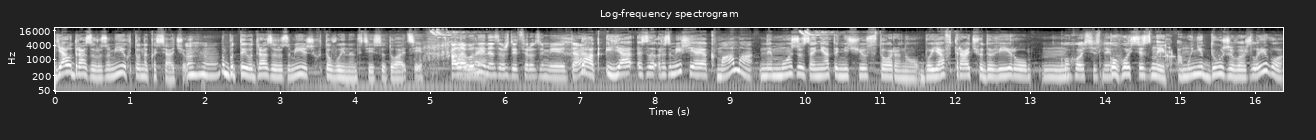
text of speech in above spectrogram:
Я одразу розумію, хто накосячив. Ну, бо ти одразу розумієш, хто винен в цій ситуації. Але, вони не завжди це розуміють, так? Так, і я розумієш, я як мама не можу зайняти нічию сторону, бо я втрачу довіру м, Когось із них. когось із них. А мені дуже важливо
